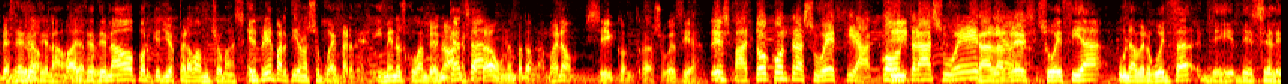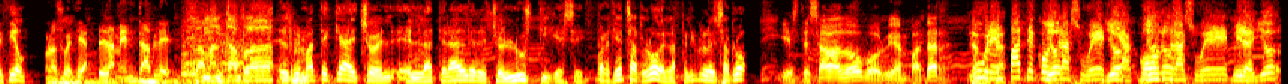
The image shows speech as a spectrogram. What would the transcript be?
decepcionado, Vaya, decepcionado porque yo esperaba mucho más. El primer partido no se puede perder, y menos jugando en No, han casa. empatado, un empatado. Bueno, Sí, contra Suecia. Empató contra Suecia, contra Suecia. Suecia, una vergüenza de, de selección. Una Suecia lamentable. Lamentable. El remate que ha hecho el, el lateral derecho, el Lustig ese, parecía Charlot en las películas de Charlot. Y este sábado volvió a empatar. Un empate contra Suecia, contra Suecia. Mira, yo.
